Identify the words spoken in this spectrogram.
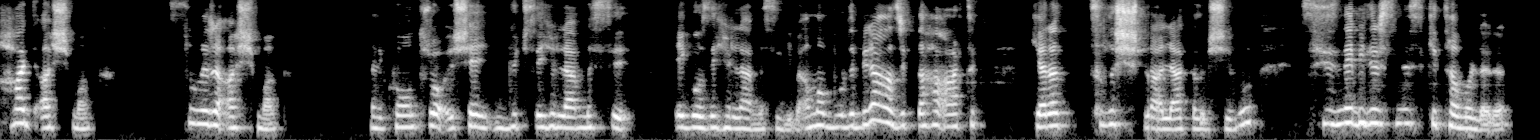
Had aşmak, sınırı aşmak, hani kontrol şey güç zehirlenmesi, ego zehirlenmesi gibi. Ama burada birazcık daha artık yaratılışla alakalı bir şey bu. Siz ne bilirsiniz ki tavırları?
